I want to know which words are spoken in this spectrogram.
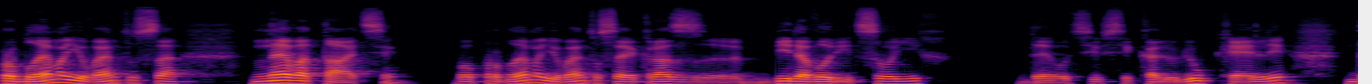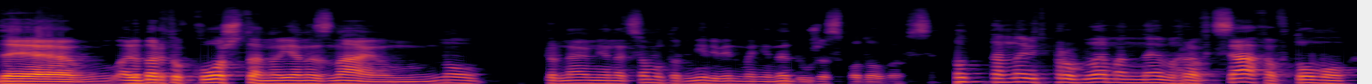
проблема Ювентуса не в атаці, бо проблема Ювентуса якраз е, біля воріт своїх, де оці всі Калюлю, Келлі, де Альберто Кошта, ну я не знаю. Ну, принаймні на цьому турнірі він мені не дуже сподобався. Ну, там навіть проблема не в гравцях, а в тому,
